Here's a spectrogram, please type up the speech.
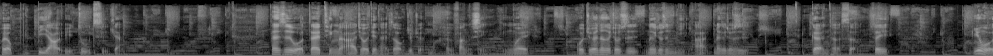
会有不必要语助词这样。但是我在听了阿秋的电台之后，我就觉得很放心，因为我觉得那个就是那个就是你啊，那个就是个人特色。所以，因为我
